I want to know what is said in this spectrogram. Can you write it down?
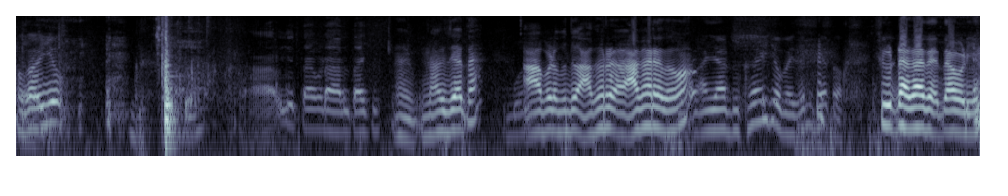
પગાવ્યું આવજો તાવડા હાલતા છે. નાખ જતા? આપણે બધું આગળ આગળ હતો અહીંયા તું ખાઈ ગયો ભાઈ તને કેતો. છૂટા ખાતે તાવડી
